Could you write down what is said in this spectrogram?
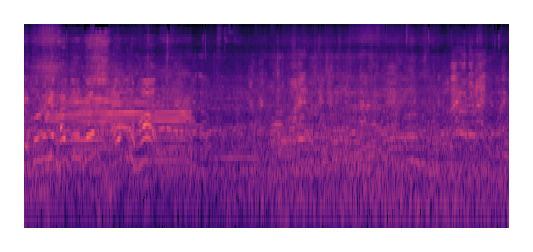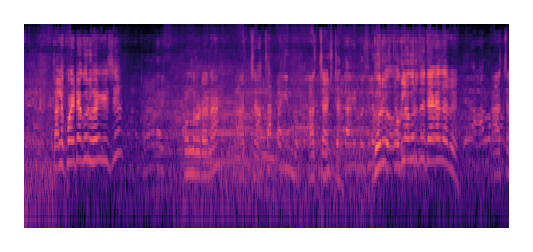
এই গরুটা নিয়ে ভাই দেশ ভাই হয়। তাহলে কয়টা গরু হয়ে গেছে? পনেরোটা না? আচ্ছা। আচ্ছা আচ্ছা। গরু ওগুলা গরু তো দেখা যাবে? আচ্ছা।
